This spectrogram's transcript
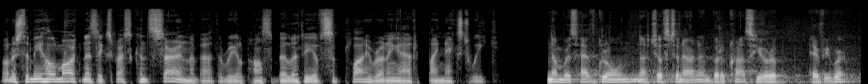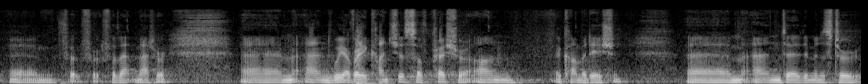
Taoiseach Micheál Martin has expressed concern about the real possibility of supply running out by next week. Numbers have grown, not just in Ireland, but across Europe, everywhere, um, for, for, for, that matter. Um, and we are very conscious of pressure on accommodation. Um, and uh, the Minister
